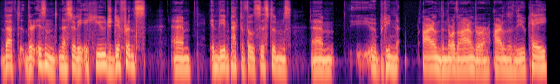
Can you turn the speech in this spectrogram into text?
that there isn't necessarily a huge difference um, in the impact of those systems um, between Ireland and Northern Ireland or Ireland and the UK?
